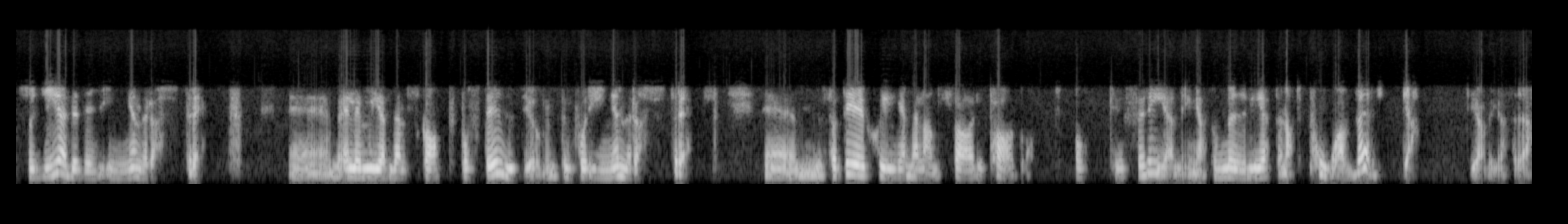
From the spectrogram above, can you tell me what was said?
så ger det dig ingen rösträtt. Eh, eller medlemskap på Stadium, du får ingen rösträtt. Eh, så det skiljer mellan företag och förening, alltså möjligheten att påverka, skulle jag vilja säga.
